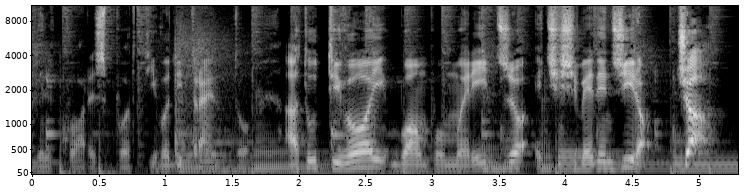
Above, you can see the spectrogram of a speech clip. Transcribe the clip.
nel cuore sportivo di Trento. A tutti voi, buon pomeriggio e ci si vede in giro. Ciao!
